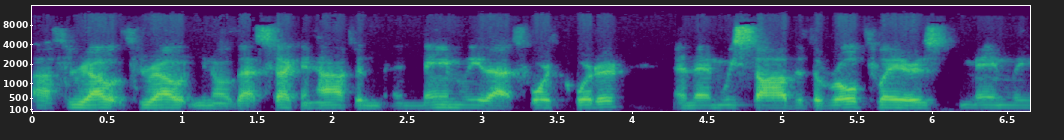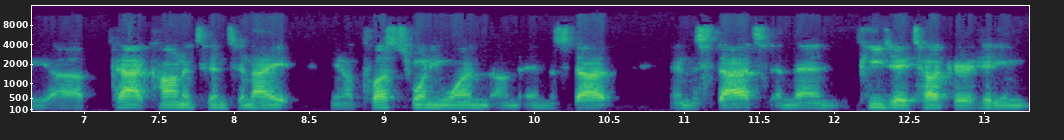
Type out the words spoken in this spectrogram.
uh, throughout, throughout, you know, that second half and, and namely that fourth quarter. And then we saw that the role players, mainly uh, Pat Connaughton tonight, you know, plus 21 on, in the stat in the stats, and then PJ Tucker hitting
